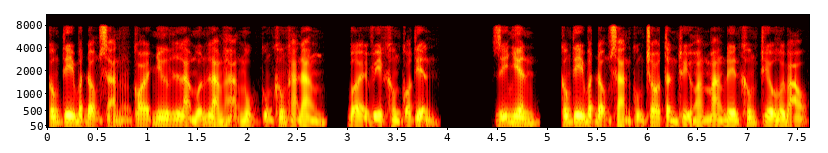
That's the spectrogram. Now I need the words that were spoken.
công ty bất động sản coi như là muốn làm hạng mục cũng không khả năng, bởi vì không có tiền. Dĩ nhiên, công ty bất động sản cũng cho tần thủy hoàng mang đến không thiếu hồi báo,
